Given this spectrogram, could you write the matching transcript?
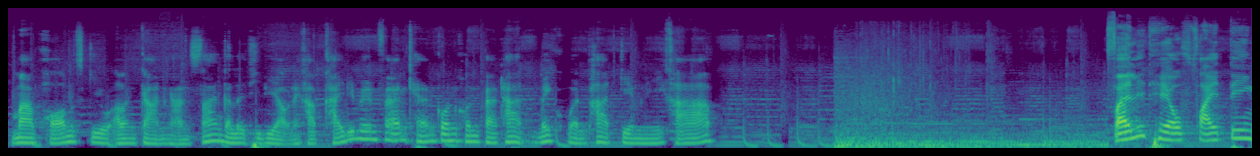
ๆ มาพร้อมสกิลอลังการงานสร้างกันเลยทีเดียวนะครับ ใครที่เป็นแฟนแขนกลคนแปรธาตุไม่ควรพลาดเกมนี้ครับ Fairy Tail Fighting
